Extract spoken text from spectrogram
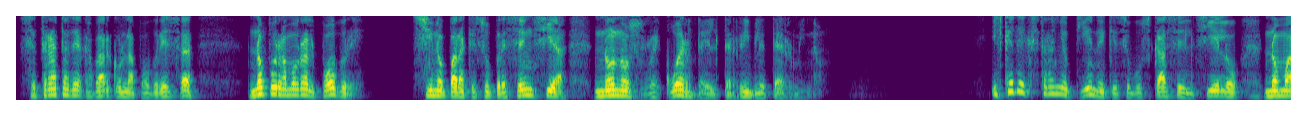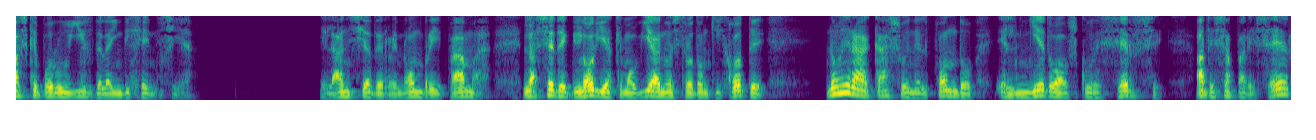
Se trata de acabar con la pobreza no por amor al pobre, sino para que su presencia no nos recuerde el terrible término. ¿Y qué de extraño tiene que se buscase el cielo no más que por huir de la indigencia? El ansia de renombre y fama, la sed de gloria que movía a nuestro Don Quijote, ¿no era acaso en el fondo el miedo a oscurecerse, a desaparecer,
